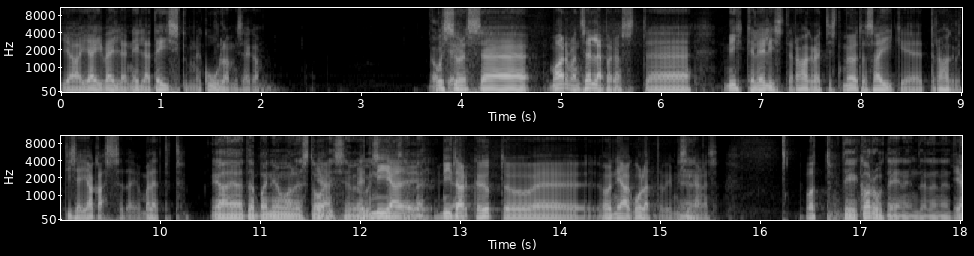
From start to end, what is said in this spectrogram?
Ja jäi välja neljateistkümne kuulamisega okay.. kusjuures äh, ma arvan, sellepärast äh, Mihkel Heliste Rahakratist mööda saigi, et Rahakratt ise jagas seda ju, mäletad? ja, ja ta pani omale story'sse või kuskile. nii, nii tarka juttu äh, on hea kuulata või mis ja. iganes vot. tee karuteene endale need.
